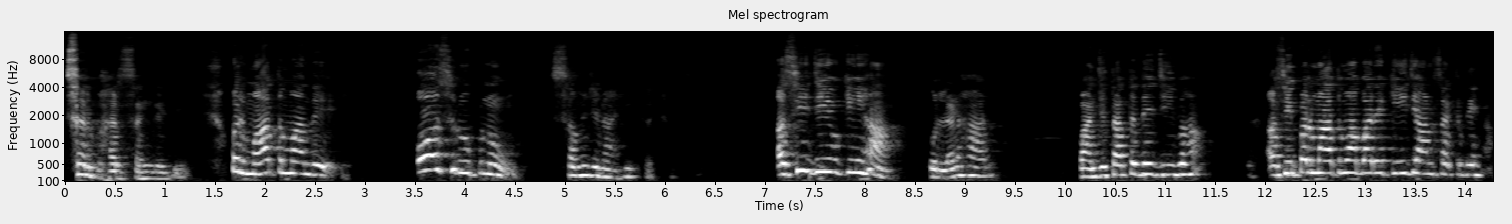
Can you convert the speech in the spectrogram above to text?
ਸਰਬਹਰ ਸੰਗਤ ਜੀ, ਪਰਮਾਤਮਾ ਦੇ ਉਸ ਰੂਪ ਨੂੰ ਸਮਝਣਾ ਹੀ ਕਠਿਨ ਸੀ। ਅਸੀਂ ਜੀਵ ਕੀ ਹਾਂ? ਭੁੱਲਣਹਾਰ ਪੰਜ ਤੱਤ ਦੇ ਜੀਵ ਹਾਂ। ਅਸੀਂ ਪਰਮਾਤਮਾ ਬਾਰੇ ਕੀ ਜਾਣ ਸਕਦੇ ਹਾਂ?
